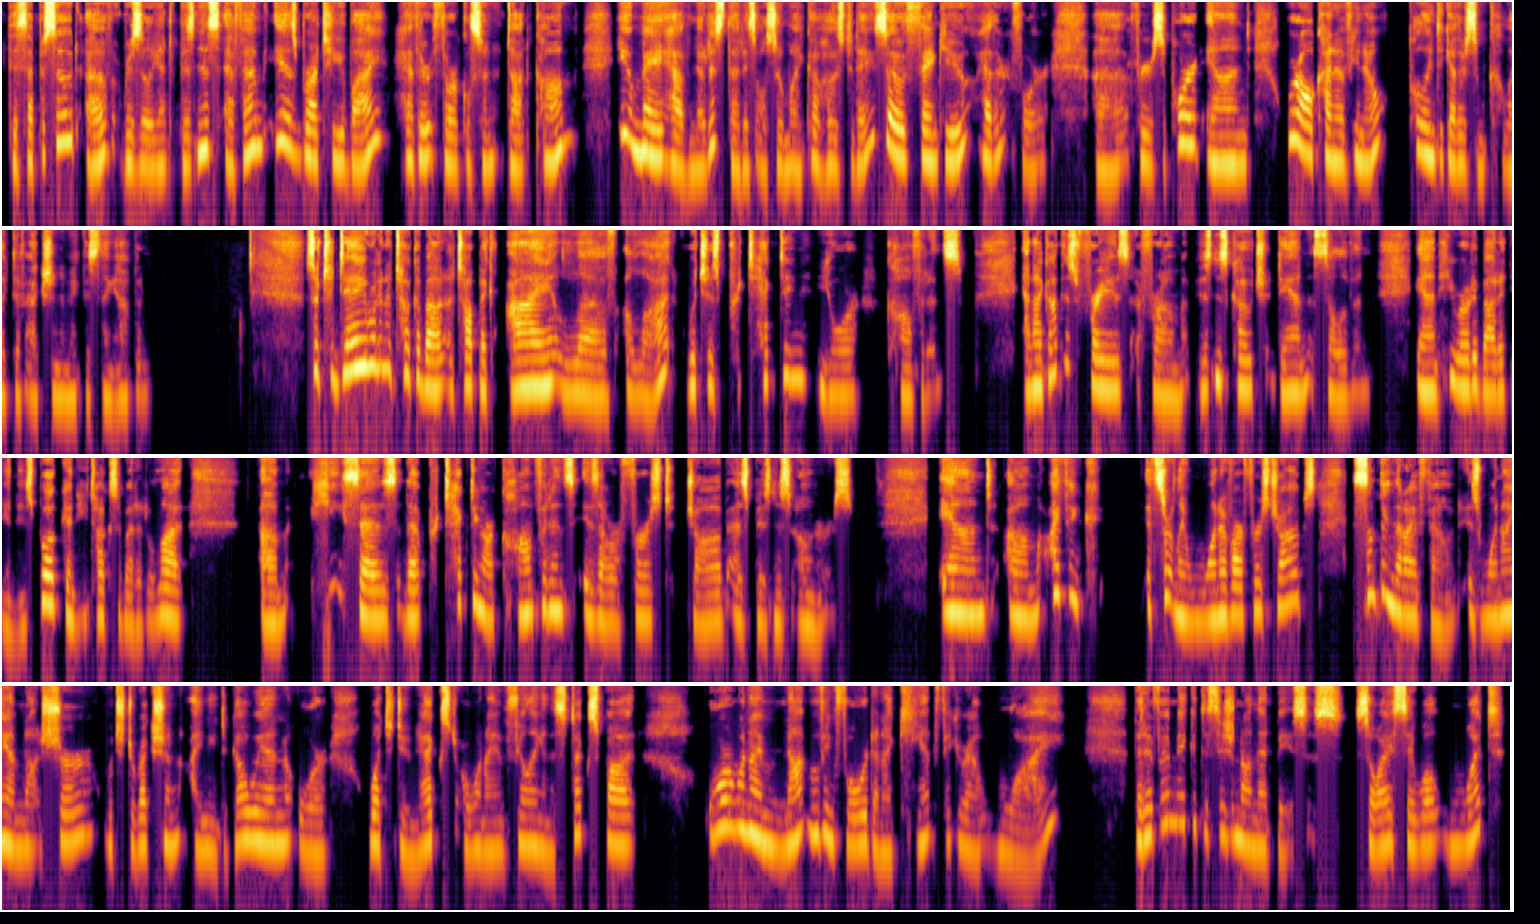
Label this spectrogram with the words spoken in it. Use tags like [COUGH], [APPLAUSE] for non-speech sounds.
This episode of Resilient Business FM is brought to you by heatherthorkelson.com. You may have noticed that is also my co-host today, so thank you, Heather, for uh, for your support. And we're all kind of, you know, pulling together some collective action to make this thing happen. So, today we're going to talk about a topic I love a lot, which is protecting your confidence. And I got this phrase from business coach Dan Sullivan, and he wrote about it in his book, and he talks about it a lot. Um, he says that protecting our confidence is our first job as business owners. And um, I think it's certainly one of our first jobs. Something that I've found is when I am not sure which direction I need to go in or what to do next, or when I am feeling in a stuck spot, or when I'm not moving forward and I can't figure out why, that if I make a decision on that basis, so I say, well, what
